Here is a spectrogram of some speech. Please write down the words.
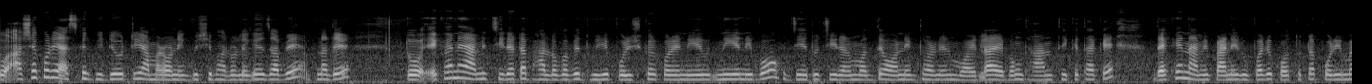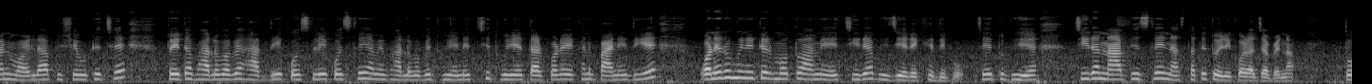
তো আশা করি আজকের ভিডিওটি আমার অনেক বেশি ভালো লেগে যাবে আপনাদের। তো এখানে আমি চিরাটা ভালোভাবে ধুয়ে পরিষ্কার করে নিয়ে নিয়ে নিব। যেহেতু চিরার মধ্যে অনেক ধরনের ময়লা এবং ধান থেকে থাকে, দেখেন আমি পানির উপরে কতটা পরিমাণ ময়লা ভেসে উঠেছে। তো এটা ভালোভাবে হাত দিয়ে কষলিয়ে কষলিয়ে আমি ভালোভাবে ধুয়ে নিচ্ছি। ধুয়ে তারপরে এখানে পানি দিয়ে পনেরো মিনিটের মতো আমি এই চিরা ভিজিয়ে রেখে দেব। যেহেতু চিরা না ভেজলেই নাস্তাটি তৈরি করা যাবে না। তো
